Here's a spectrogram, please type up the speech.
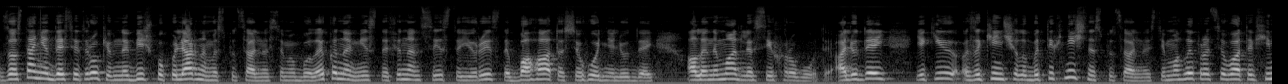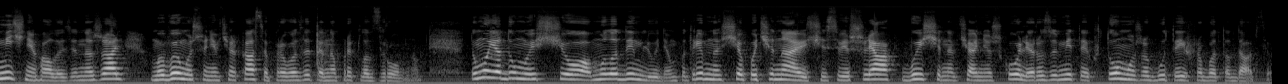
За останні 10 років найбільш популярними спеціальностями були економісти, фінансисти, юристи, багато сьогодні людей, але нема для всіх роботи. А людей, які закінчили би технічні спеціальності, могли працювати в хімічній галузі. На жаль, ми вимушені в Черкаси привозити, наприклад, з Ровно. Тому я думаю, що молодим людям потрібно ще починаючи свій шлях в вищій навчальній школі, розуміти, хто може бути їх роботодавцем.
